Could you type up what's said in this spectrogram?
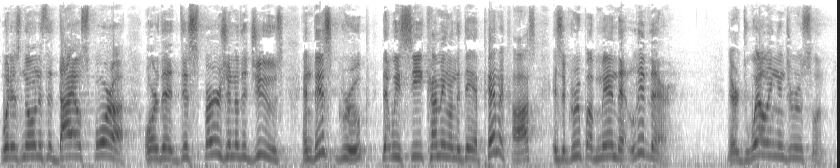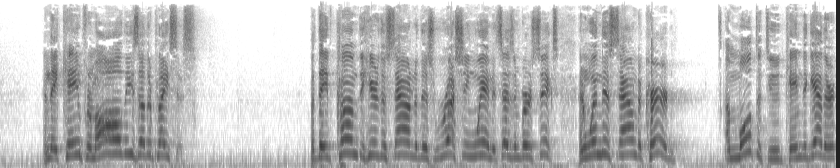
what is known as the diaspora or the dispersion of the Jews. And this group that we see coming on the day of Pentecost is a group of men that live there. They're dwelling in Jerusalem. And they came from all these other places. But they've come to hear the sound of this rushing wind. It says in verse 6 And when this sound occurred, a multitude came together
